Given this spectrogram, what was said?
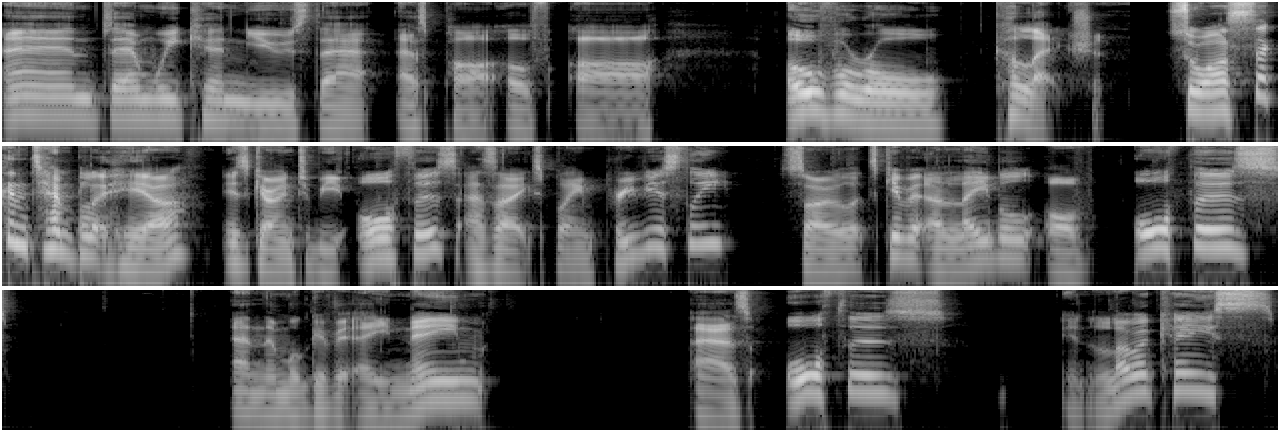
and then we can use that as part of our overall collection. So our second template here is going to be authors, as I explained previously. So let's give it a label of authors, and then we'll give it a name as authors in lowercase.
